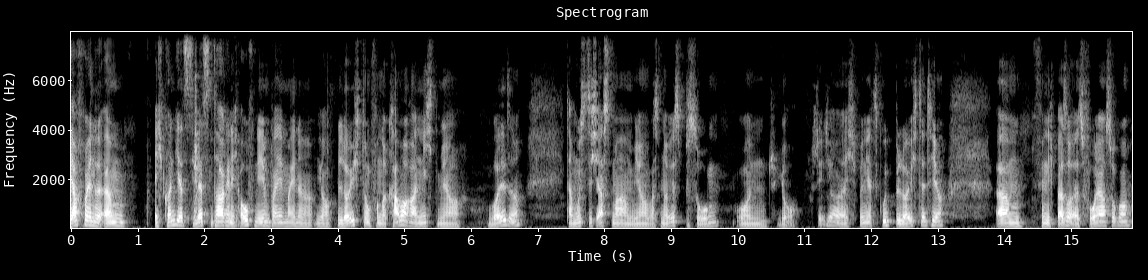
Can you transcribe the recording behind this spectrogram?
Ja, Freunde, ähm, ich konnte jetzt die letzten Tage nicht aufnehmen, weil meine ja, Beleuchtung von der Kamera nicht mehr wollte. Da musste ich erstmal mir was Neues besorgen. Und ja, seht ihr, ich bin jetzt gut beleuchtet hier. Ähm, Finde ich besser als vorher sogar.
